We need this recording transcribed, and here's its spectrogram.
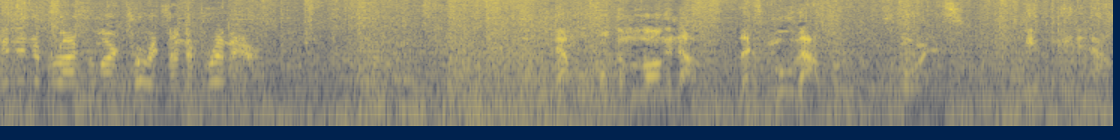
Send in a barrage from our turrets on the perimeter. That will hold them long enough. Let's move out. Voridus. We've made it out.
